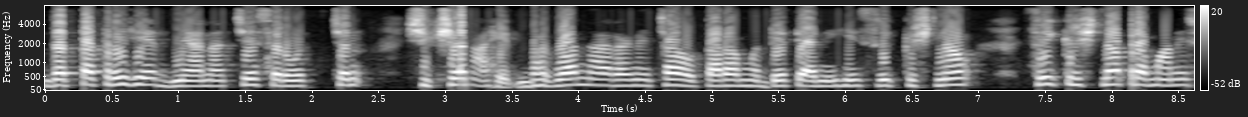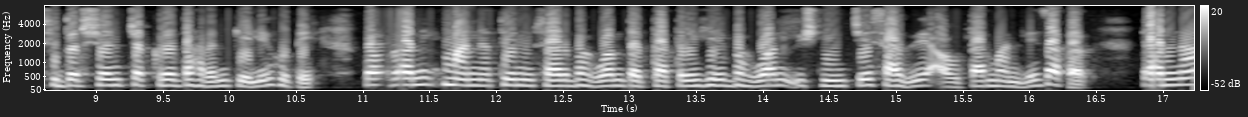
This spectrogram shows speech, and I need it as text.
दत्तात्रय हे ज्ञानाचे सर्वोच्च शिक्षण आहेत. भगवान नारायणाच्या अवतारामध्ये त्यांनी त्यांनीही श्रीकृष्णा श्रीकृष्णाप्रमाणे सुदर्शन चक्र धारण केले होते. पौराणिक मान्यतेनुसार भगवान दत्तात्रय हे भगवान विष्णूंचे सहावे अवतार मानले जातात. त्यांना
